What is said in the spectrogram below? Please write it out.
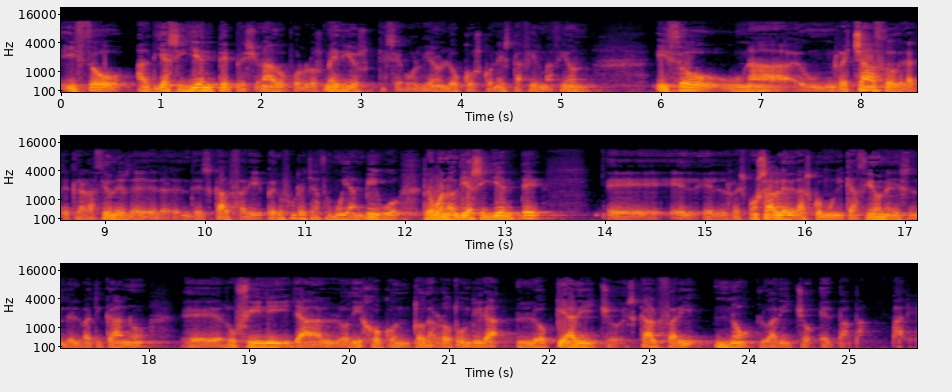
hizo al día siguiente, presionado por los medios, que se volvieron locos con esta afirmación, hizo un rechazo de las declaraciones de, Scalfari, pero fue un rechazo muy ambiguo. Pero bueno, al día siguiente eh, el, responsable de las comunicaciones del Vaticano, eh, Ruffini, ya lo dijo con toda rotundidad. Lo que ha dicho Scalfari no lo ha dicho el Papa. Vale.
